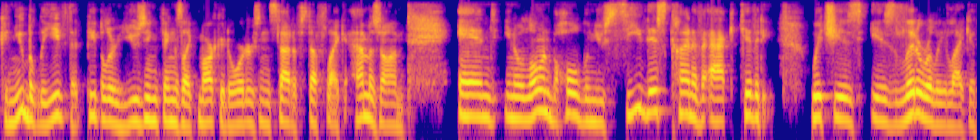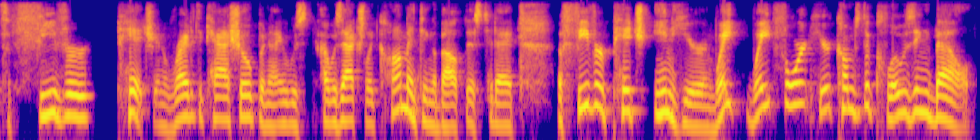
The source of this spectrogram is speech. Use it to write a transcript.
can you believe that people are using things like market orders instead of stuff like Amazon? And you know, lo and behold, when you see this kind of activity, which is is literally like it's a fever pitch and right at the cash open i was i was actually commenting about this today. A fever pitch in here and wait wait for it. Here comes the closing bell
